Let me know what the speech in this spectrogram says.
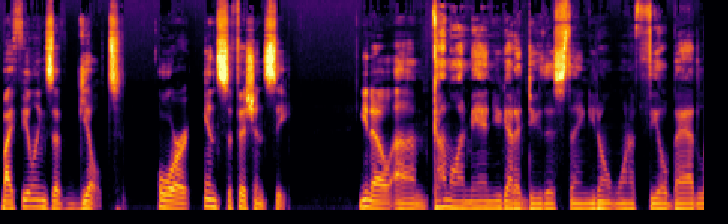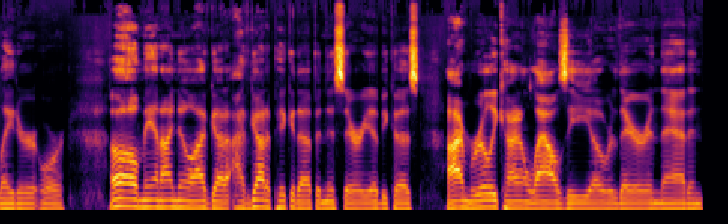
by feelings of guilt or insufficiency. You know, um, come on, man, you got to do this thing. You don't want to feel bad later, or oh man, I know I've got I've got to pick it up in this area because I'm really kind of lousy over there and that, and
